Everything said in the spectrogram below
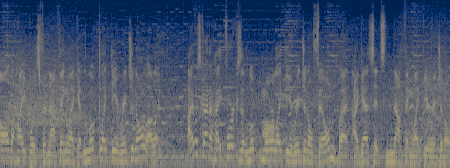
all the hype was for nothing. Like it looked like the original. I like. I was kind of hyped for it because it looked more like the original film, but I guess it's nothing like the original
